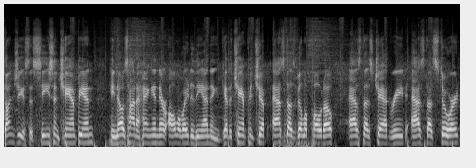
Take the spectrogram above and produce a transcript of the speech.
Dungey is a season champion. He knows how to hang in there all the way to the end and get a championship, as does Villopoto, as does Chad Reed, as does Stewart.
